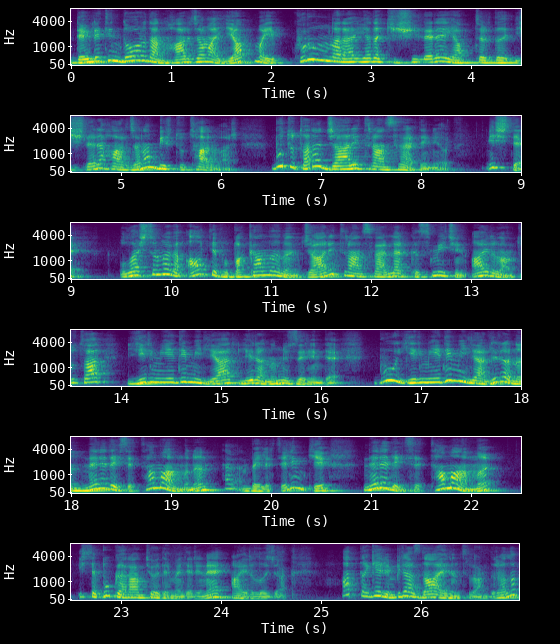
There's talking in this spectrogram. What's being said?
devletin doğrudan harcama yapmayıp kurumlara ya da kişilere yaptırdığı işlere harcanan bir tutar var. Bu tutara cari transfer deniyor. İşte Ulaştırma ve Altyapı Bakanlığı'nın cari transferler kısmı için ayrılan tutar 27 milyar liranın üzerinde. Bu 27 milyar liranın neredeyse tamamının hemen belirtelim ki neredeyse tamamı işte bu garanti ödemelerine ayrılacak. Hatta gelin biraz daha ayrıntılandıralım.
